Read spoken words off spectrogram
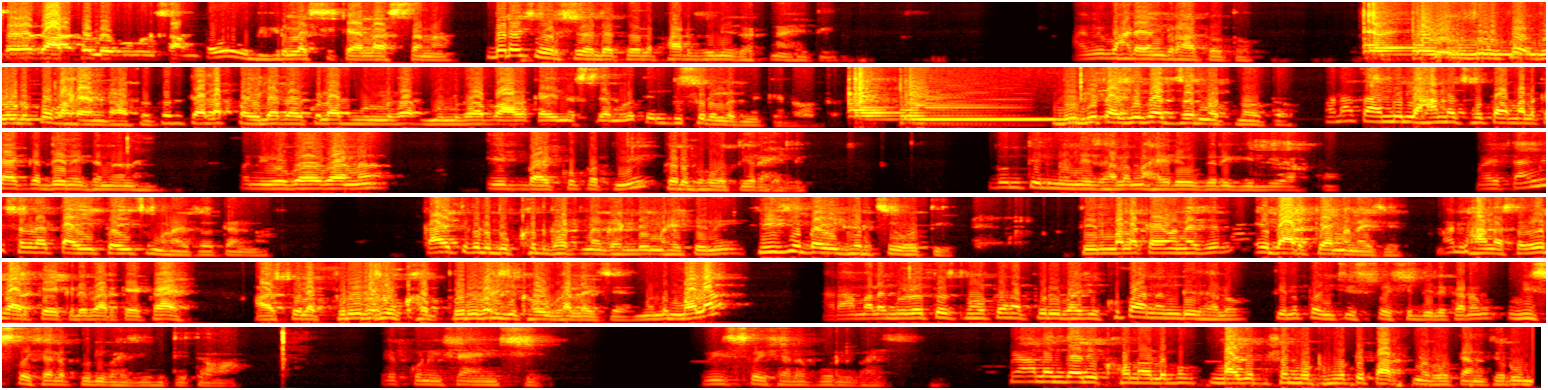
सहज आठवलं म्हणून सांगतो. उदगीरला शिकायला असताना बरेच वर्ष झाले आपल्याला फार जुनी घटना आहे ती. आम्ही भाड्यानं राहत होतो. जोडपं भाड्यानं राहत होतो. त्याला पहिल्या बायकोला मुलगा मुलगा बाळ काही नसल्यामुळे त्यांनी दुसरं लग्न केलं होतं. मुलगीत अजिबात जमत नव्हतं. पण आता आम्ही लहानच होतो आम्हाला काय देणे घेणं नाही. पण योगायोगानं एक बायको पत्नी गर्भवती राहिली. दोन तीन महिने झालं माहेरी वगैरे गेली आता. माहिती आम्ही सगळ्या ताई ताईच म्हणायचो त्यांना. काय तिकडे दुःखद घटना घडली माहिती नाही. ही जी बाई घरची होती तीन मला काय म्हणायचे? ए बारक्या म्हणायचे. लहान असं बारक्या इकडे बारक्या काय? आज तुला पुरी भाऊ खा पुरी भाजी खाऊ घालायची आहे म्हणजे मला? अरे आम्हाला मिळतच नव्हतं ना पुरी भाजी खूप आनंदी झालो. तिने पंचवीस पैसे दिले कारण वीस पैशाला पुरी भाजी होती तेव्हा. एकोणीसशे ऐंशी. वीस पैशाला पुरी भाजी मी आनंदाने खाऊन आलो. मग माझ्यापेक्षा मोठे मोठे पार्टनर होते आमच्या रूम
